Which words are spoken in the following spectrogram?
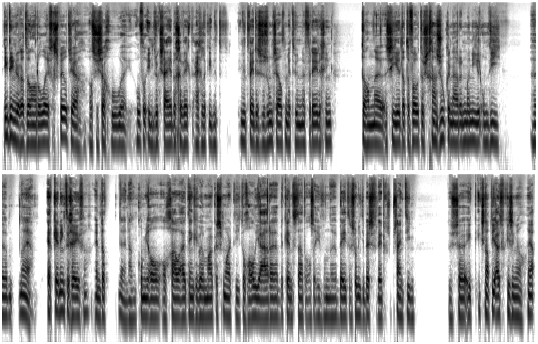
Ik denk dat dat wel een rol heeft gespeeld, ja. Als je zag hoe, eh, hoeveel indruk zij hebben gewekt eigenlijk in het, in het tweede seizoen zelf met hun eh, verdediging. Dan eh, zie je dat de foto's gaan zoeken naar een manier om die ehm, nou ja, erkenning te geven. En dat, dan kom je al, al gauw uit, denk ik, bij Marcus Smart, die toch al jaren bekend staat als een van de betere, zo niet de beste verdedigers op zijn team. Dus eh, ik, ik snap die uitverkiezing wel, ja.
